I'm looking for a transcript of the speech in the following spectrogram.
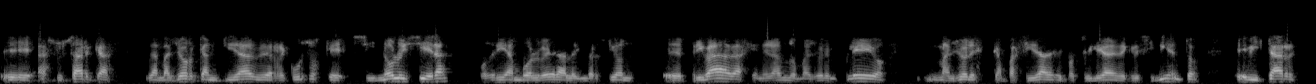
eh, a sus arcas la mayor cantidad de recursos que si no lo hiciera podrían volver a la inversión eh, privada, generando mayor empleo, mayores capacidades y posibilidades de crecimiento, evitar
